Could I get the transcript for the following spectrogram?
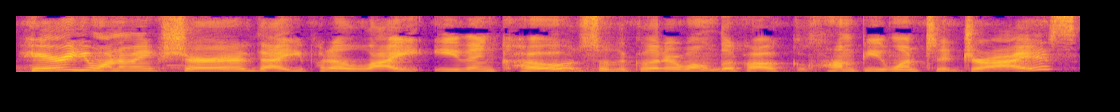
Here, you want to make sure that you put a light, even coat so the glitter won't look all clumpy once it dries.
